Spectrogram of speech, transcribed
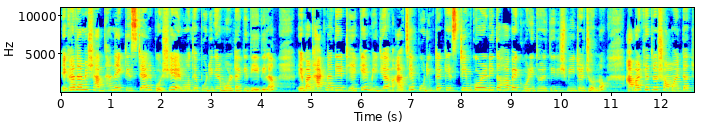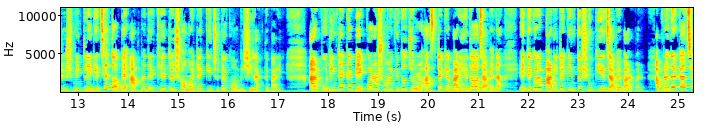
এখানে আমি সাবধানে একটি স্ট্যান্ড বসিয়ে এর মধ্যে পুডিংয়ের মোলটাকে দিয়ে দিলাম। এবার ঢাকনা দিয়ে ঢেকে মিডিয়াম আঁচে পুডিংটাকে স্টিম করে নিতে হবে ঘড়ি ধরে 30 মিনিটের জন্য। আমার ক্ষেত্রে সময়টা 30 মিনিট লেগেছে, তবে আপনাদের ক্ষেত্রে সময়টা কিছুটা কম বেশি লাগতে পারে। আর পুডিংটাকে বেক করার সময় কিন্তু চুলোর আঁচটাকে বাড়িয়ে দেওয়া যাবে না। এতে করে পানিটা কিন্তু শুকিয়ে যাবে বারবার। আপনাদের কাছে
